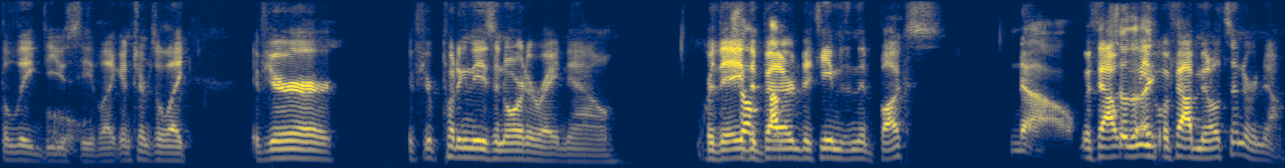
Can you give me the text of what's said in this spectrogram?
the league do you Ooh. see like in terms of like if you're if you're putting these in order right now were they so, the better um, the teams in the Bucks no without so the, without Middleton or no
